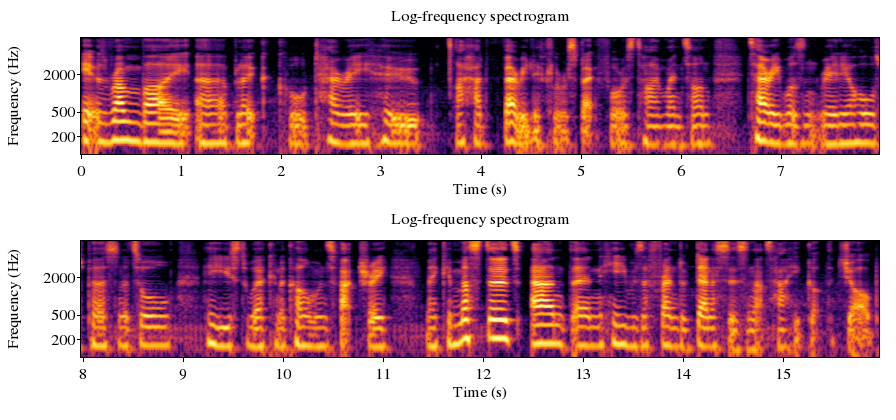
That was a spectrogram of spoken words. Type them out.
It was run by a bloke called Terry, who I had very little respect for as time went on. Terry wasn't really a horse person at all. He used to work in a Colman's factory making mustard, and then he was a friend of Dennis's, and that's how he got the job.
